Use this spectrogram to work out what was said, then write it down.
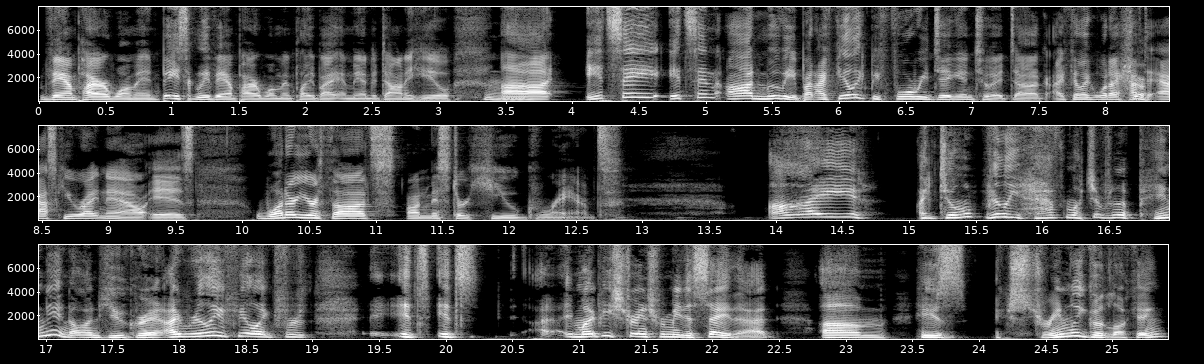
vampire woman, basically vampire woman, played by Amanda Donohoe. Uh, it's a it's an odd movie, but I feel like before we dig into it, Doug, I feel like what I have to ask you right now is, what are your thoughts on Mr. Hugh Grant? I I don't really have much of an opinion on Hugh Grant. I really feel like for it's it's it might be strange for me to say that. Um he's extremely good looking.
